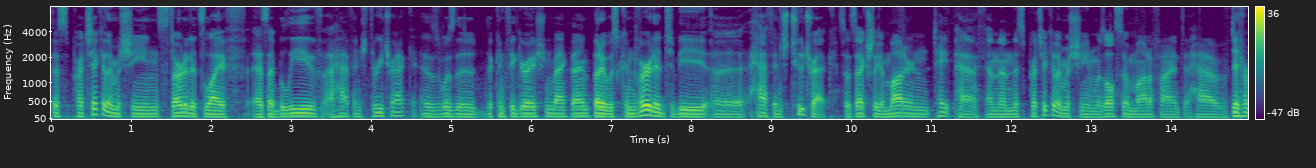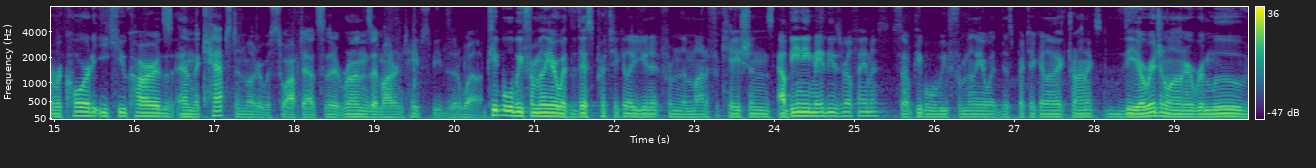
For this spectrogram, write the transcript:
This particular machine started its life as, I believe, a half-inch three-track, as was the, the configuration back then, but it was converted to be a half-inch two-track. So it's actually a modern tape path, and then this particular machine was also modified to have different record EQ cards, and the capstan motor was swapped out so that it runs at modern tape speeds as well. People will be familiar with this particular unit from the modifications. Albini made these real famous, so people will be familiar with this particular electronics. The original owner removed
